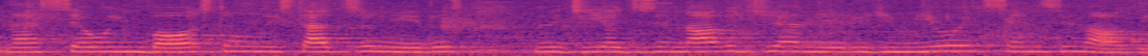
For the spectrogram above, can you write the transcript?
nasceu em Boston, nos Estados Unidos, no dia 19 de janeiro de 1809.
